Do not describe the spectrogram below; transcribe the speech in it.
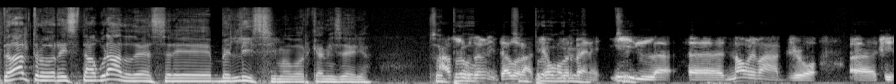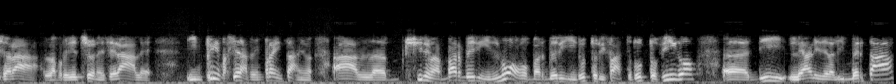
tra l'altro restaurato deve essere bellissimo porca miseria sono assolutamente pro, allora diciamo per bene sì. il eh, 9 maggio Uh, ci sarà la proiezione serale in prima serata in prime time al cinema Barberini, il nuovo Barberini, tutto rifatto, tutto figo, uh, di Le ali della libertà.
